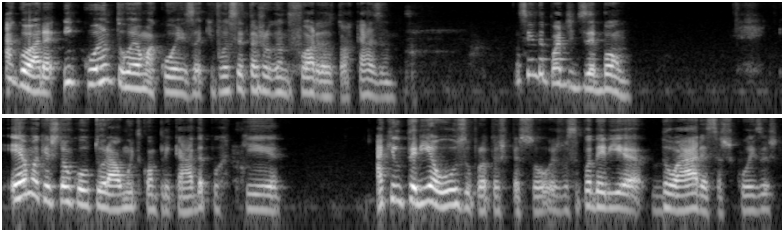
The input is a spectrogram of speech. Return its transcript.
Agora, enquanto é uma coisa que você está jogando fora da tua casa, você ainda pode dizer, bom, é uma questão cultural muito complicada, porque aquilo teria uso para outras pessoas, você poderia doar essas coisas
